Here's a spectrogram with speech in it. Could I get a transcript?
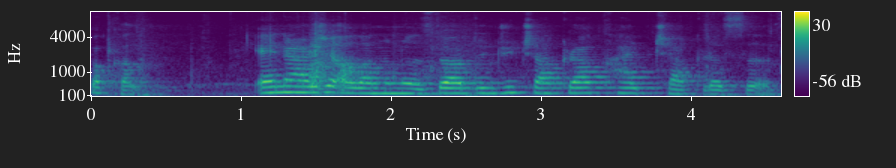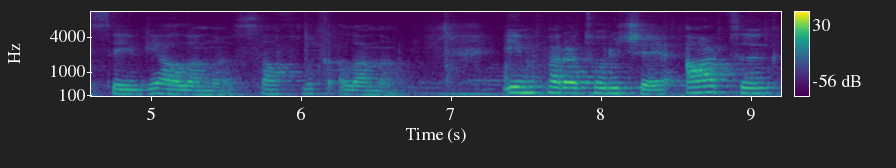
bakalım. Enerji alanınız, dördüncü çakra, kalp çakrası, sevgi alanı, saflık alanı, imparatoriçe artık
